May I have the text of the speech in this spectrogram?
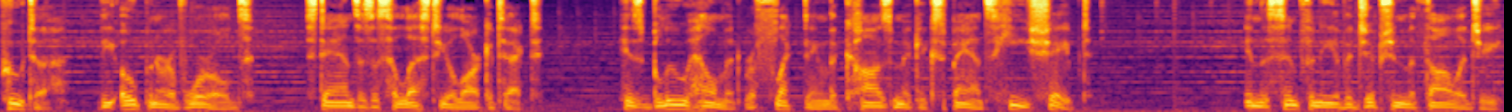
Ptah, the opener of worlds, stands as a celestial architect, his blue helmet reflecting the cosmic expanse he shaped. In the symphony of Egyptian mythology,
